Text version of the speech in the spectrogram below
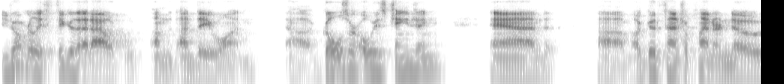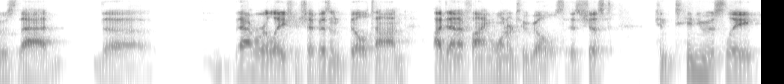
you don't really figure that out on, on day one. Uh, goals are always changing, and um, a good financial planner knows that the that relationship isn't built on identifying one or two goals. It's just continuously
